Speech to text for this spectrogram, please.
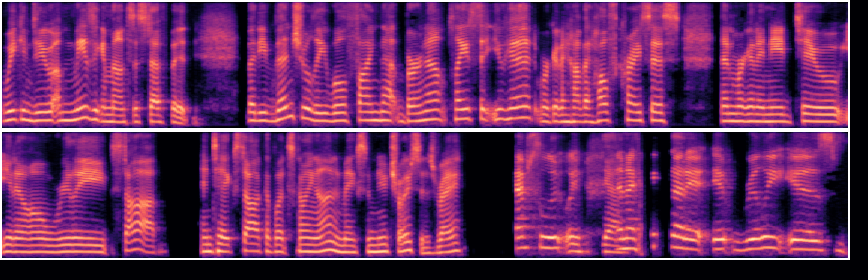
we can do amazing amounts of stuff, but but eventually we'll find that burnout place that you hit. We're going to have a health crisis. Then we're going to need to, you know, really stop and take stock of what's going on and make some new choices, right? Absolutely. Yeah. And I think that it it really is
